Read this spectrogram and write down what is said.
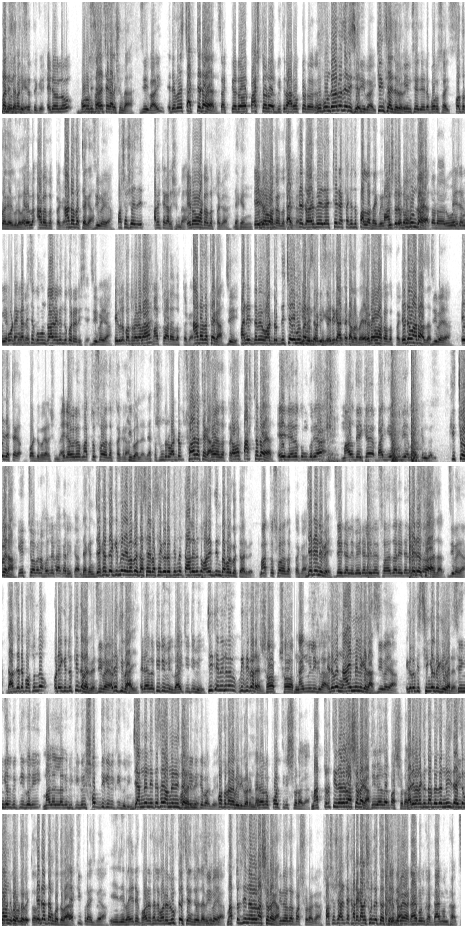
থেকে। এটা হলো বড় কালেকশন ভাই। জি ভাই। এটা মানে চারটে ডয়ার। চারটা ডয়ার পাঁচটা ডয়ার ভিতরে আরও একটা ডয়ার গোপন ডয়ারও দিছে জি ভাই। কিং সাইজের হবে? তিন সাইজ এটা বড় সাইজ কত টাকা এগুলো ভাই? এটা হলো আট হাজার টাকা। আট হাজার টাকা? জি ভাইয়া। পাশাপাশি আরেকটা কালেকশন ভাই। এটাও আট হাজার টাকা। দেখেন এইটাও 8,000 টাকা। চারটে ডয়ার পেয়ে যাচ্ছেন একটা কিন্তু পাল্লা থাকবে। ভিতরে ডয়ার, ডয়ার পাঁচটা ডয়ার, ওই যে ওই একটা কোট হ্যাঙ্গার দিছে আছে। গোপন কিন্তু করে দিছে। জি ভাইয়া। এগুলো কত টাকা ভাই? মাত্র আট হাজার টাকা। আট হাজার টাকা। জি। পানির দামে ওয়ার্ড্রোপ দিচ্ছে এমন ফার্নিচার থেকে। এদিকে আরেকটা কালার ভাই এটাও আট হাজার টাকা। এটাও আট হাজার। জি ভাইয়া। এই যে একটা ওয়ার্ড্রোপের কালেকশন ভাই। এটা হলো মাত্র ছয় হাজার টাকা। কি বলেন এত সুন্দর ওয়ার্ড্রোপ ছয় হাজার টাকা। 6,000 টাকা। আবার পাঁচটা ডয়ার এই যে এরকম করিয়া মাল দেখে বাগিয়ে ঘুরিয়ে মাল কিনবেন। কিচ্ছু হবে না। কিচ্ছু হবে না হলে টাকা রিটার্ন দেখেন যেখান থেকে কিনবেন এভাবে যাচাই বাছাই করে কিনবেন তাহলে কিন্তু অনেকদিন ব্যবহার করতে পারবেন। মাত্র ছয় হাজার টাকা। যেটা নেবে। যেটা নেবে এটা নিলে ছয় হাজার এটা 6,000 6,000 জি ভাইয়া। যার যেটা পছন্দ ওটাই কিন্তু কিনতে পারবেন। জি ভাইয়া। এটা কি ভাই? এটা হলো টিটি বিল ভাই টিটি বিল টি টেবিল বিক্রি করেন? সব সব নাইন মিলি গ্লাস এটা নাইন মিলি গ্লাস জি ভাইয়া। এগুলো কি সিঙ্গেল বিক্রি করেন? সিঙ্গেল বিক্রি করি মালের লাগে বিক্রি করি সব দিকে বিক্রি করি। যেমনি নিতে চাই আপনি নিতে পারবেন নিতে পারবে। কত টাকা বিক্রি করেন ভাই? এটা হলো পঁয়ত্রিশশো টাকা। মাত্র তিন হাজার পাঁচশো টাকা। তিন হাজার পাঁচশো টাকা। গাড়ি ভাড়া কিন্তু আপনাদের নিজ দায়িত্ব বহন করতে হবে। এটার দাম কত ভাই? একই প্রাইস ভাইয়া। এই রে ভাই এটা ঘরে তাহলে ঘরে লুকটাই চেঞ্জ হয়ে যাবে। ভাইয়া। মাত্র তিন হাজার পাঁচশো টাকা। তিন হাজার পাঁচশো টাকা। পাশাপাশি আরেকটা খাটে কালেকশন নিতে হচ্ছে যে ভাইয়া ডায়মন্ড খাট ডায়মন্ড খাট।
